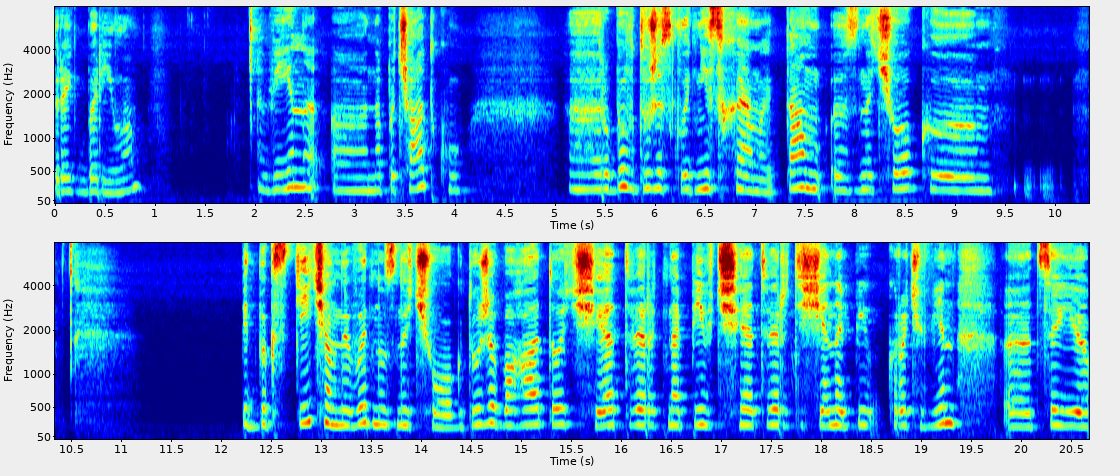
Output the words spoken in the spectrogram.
Дрейк Баріла, він е, на початку е, робив дуже складні схеми. Там е, значок е, під бекстічем не видно значок. Дуже багато четверть, напівчетверть, ще напів. Коротше, він е, цей е,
